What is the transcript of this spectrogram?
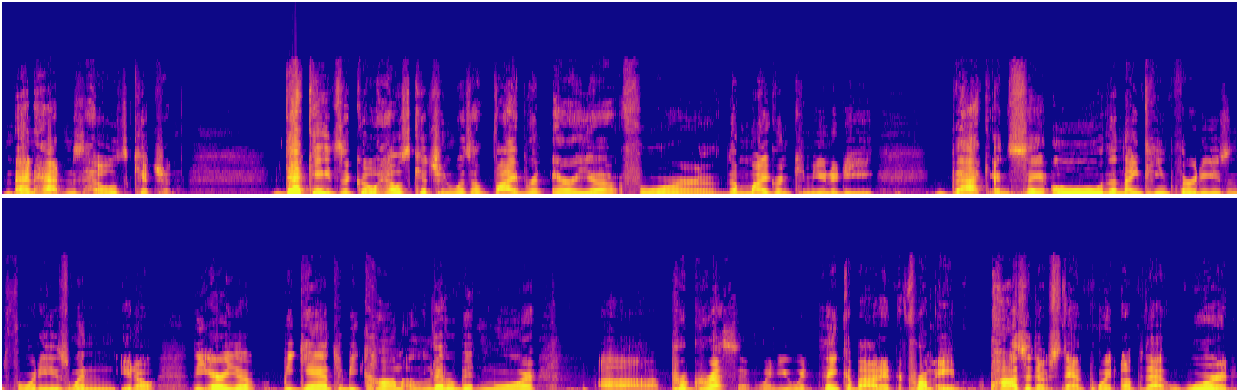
Manhattan's Hell's Kitchen. Decades ago, Hell's Kitchen was a vibrant area for the migrant community back in, say, oh, the 1930s and 40s when, you know, the area began to become a little bit more uh, progressive when you would think about it from a positive standpoint of that word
